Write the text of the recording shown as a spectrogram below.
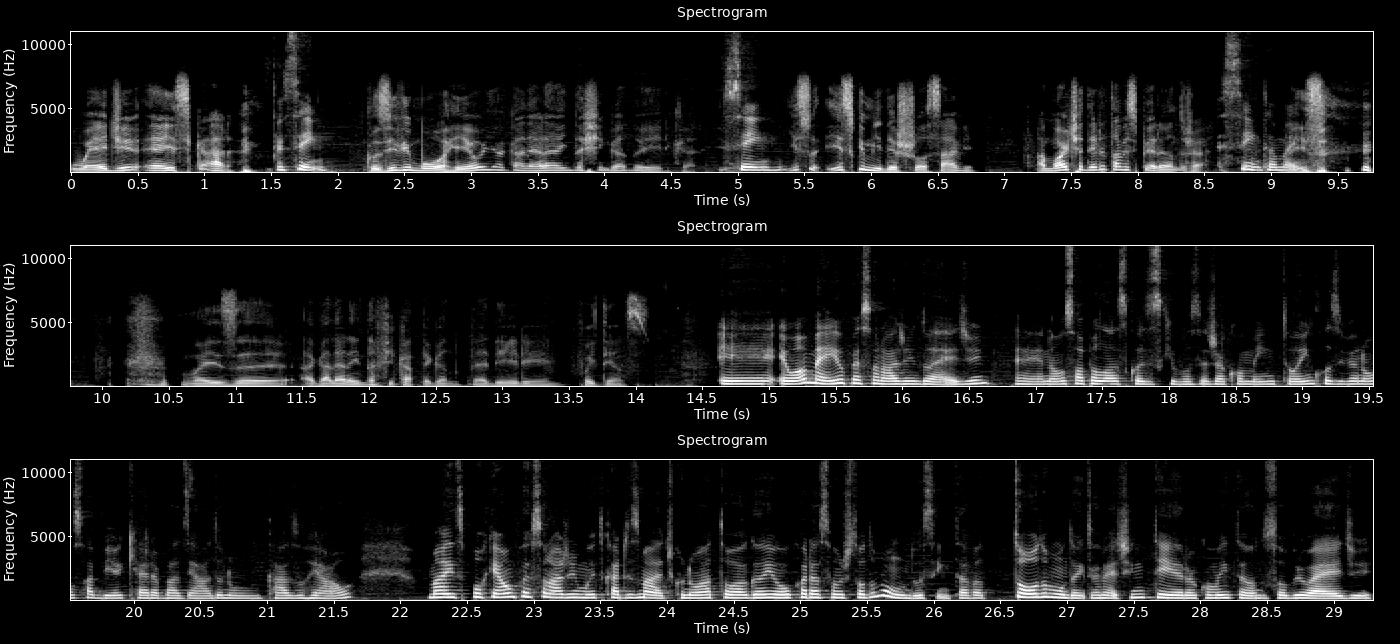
O Ed é esse cara. Sim. Inclusive morreu e a galera ainda xingando ele, cara. Sim. Isso, isso que me deixou, sabe? A morte dele eu tava esperando já. Sim, também. Mas, mas uh, a galera ainda ficar pegando o pé dele foi tenso. É, eu amei o personagem do Ed, é, não só pelas coisas que você já comentou, inclusive eu não sabia que era baseado num caso real, mas porque é um personagem muito carismático, não à toa ganhou o coração de todo mundo, assim, tava todo mundo, a internet inteira comentando sobre o Ed,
